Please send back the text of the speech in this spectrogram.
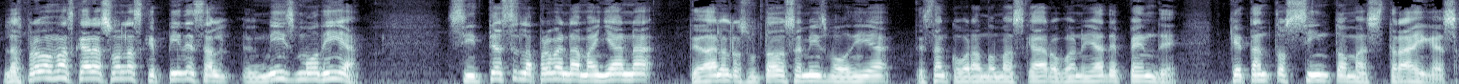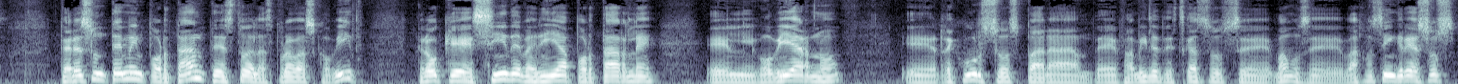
Las pruebas más caras son las que pides al mismo día. Si te haces la prueba en la mañana, te dan el resultado ese mismo día, te están cobrando más caro. Bueno, ya depende qué tantos síntomas traigas. Pero es un tema importante esto de las pruebas COVID. Creo que sí debería aportarle el gobierno eh, recursos para eh, familias de escasos, eh, vamos, de bajos ingresos,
